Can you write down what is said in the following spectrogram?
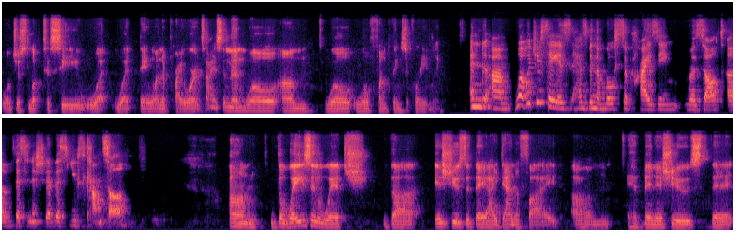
we'll just look to see what, what they want to prioritize and then we'll, um, we'll, we'll fund things accordingly. And um, what would you say is has been the most surprising result of this initiative, this youth council? Um, the ways in which the issues that they identified um, have been issues that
